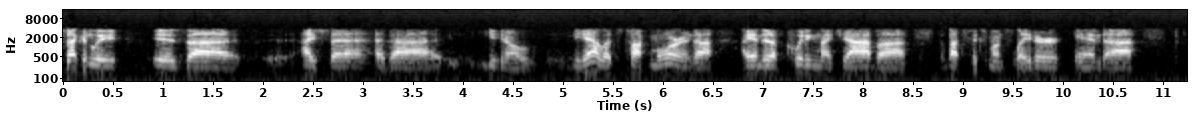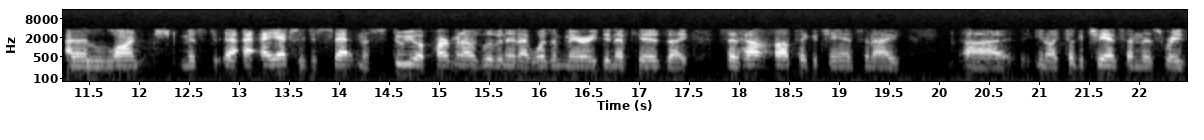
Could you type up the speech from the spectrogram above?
secondly, is uh, I said, uh, you know, yeah, let's talk more. And uh, I ended up quitting my job uh, about six months later and uh, I launched Mr. I, I actually just sat in a studio apartment I was living in. I wasn't married, didn't have kids. I said, "Hell, I'll take a chance," and I, uh, you know, I took a chance on this. Raised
